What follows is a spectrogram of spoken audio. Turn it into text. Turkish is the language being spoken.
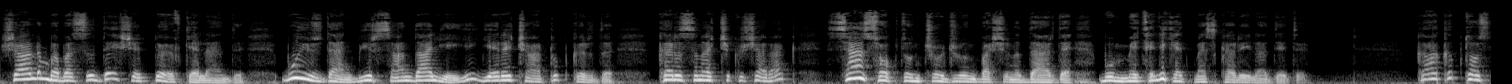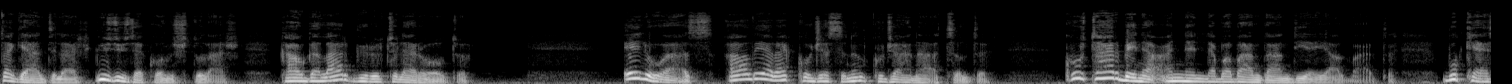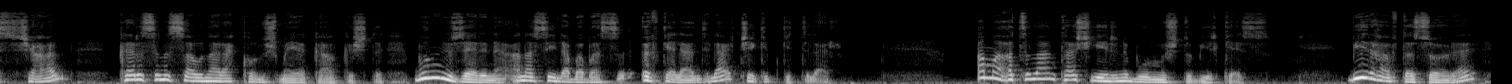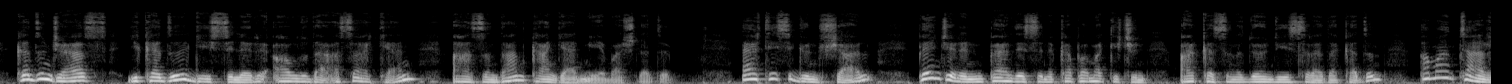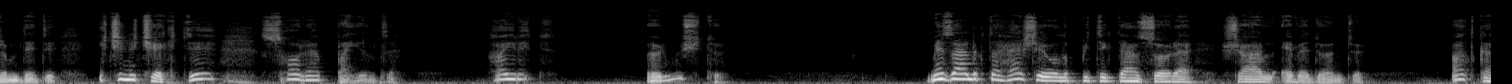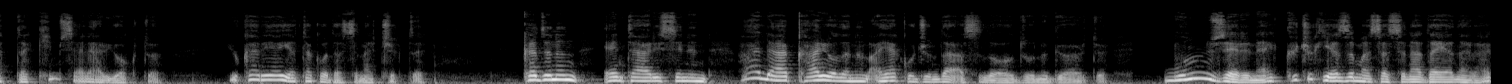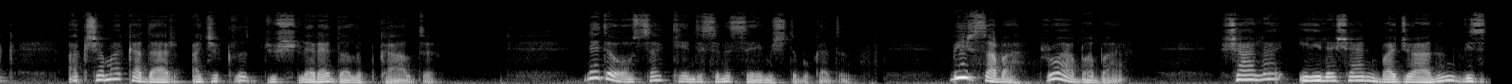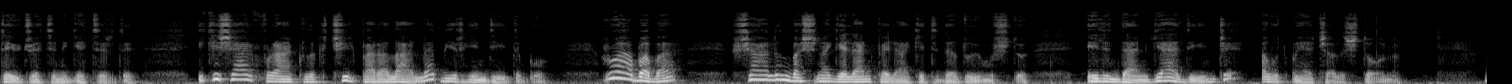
Charles'ın babası dehşetle öfkelendi. Bu yüzden bir sandalyeyi yere çarpıp kırdı. Karısına çıkışarak sen soktun çocuğun başını derde bu metelik etmez karıyla dedi. Kalkıp tosta geldiler. Yüz yüze konuştular. Kavgalar gürültüler oldu. Eluaz ağlayarak kocasının kucağına atıldı. Kurtar beni annenle babandan diye yalvardı. Bu kez Charles karısını savunarak konuşmaya kalkıştı. Bunun üzerine anasıyla babası öfkelendiler, çekip gittiler. Ama atılan taş yerini bulmuştu bir kez. Bir hafta sonra kadıncağız yıkadığı giysileri avluda asarken ağzından kan gelmeye başladı. Ertesi gün Charles pencerenin perdesini kapamak için arkasını döndüğü sırada kadın aman tanrım dedi. İçini çekti sonra bayıldı. Hayret ölmüştü. Mezarlıkta her şey olup bittikten sonra Charles eve döndü. Alt katta kimseler yoktu. Yukarıya yatak odasına çıktı. Kadının entarisinin hala karyolanın ayak ucunda asılı olduğunu gördü. Bunun üzerine küçük yazı masasına dayanarak akşama kadar acıklı düşlere dalıp kaldı. Ne de olsa kendisini sevmişti bu kadın. Bir sabah Rua Baba, Şarla iyileşen bacağının vizite ücretini getirdi. İkişer franklık çil paralarla bir hindiydi bu. Rua Baba, Charles'ın başına gelen felaketi de duymuştu. Elinden geldiğince avutmaya çalıştı onu.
